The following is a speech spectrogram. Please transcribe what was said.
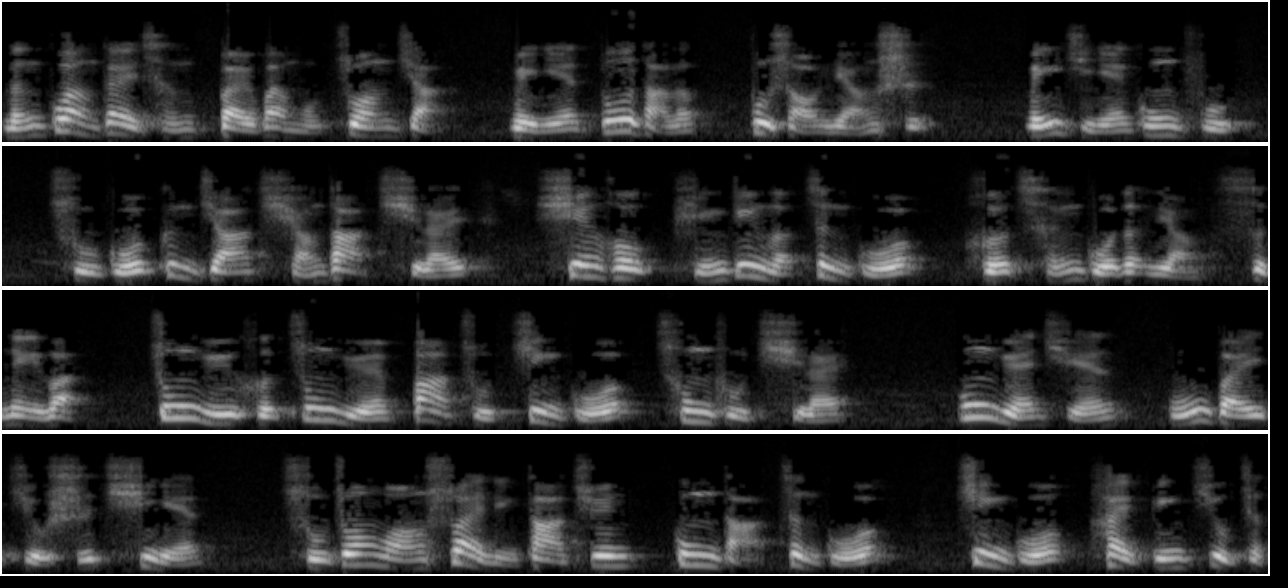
能灌溉成百万亩庄稼，每年多打了不少粮食。没几年功夫，楚国更加强大起来，先后平定了郑国和陈国的两次内乱，终于和中原霸主晋国冲突起来。公元前五百九十七年，楚庄王率领大军攻打郑国，晋国派兵救郑，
